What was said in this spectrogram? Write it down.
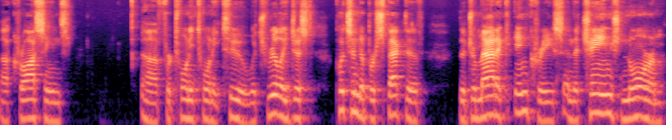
uh, crossings uh, for 2022, which really just puts into perspective the dramatic increase and the changed norm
